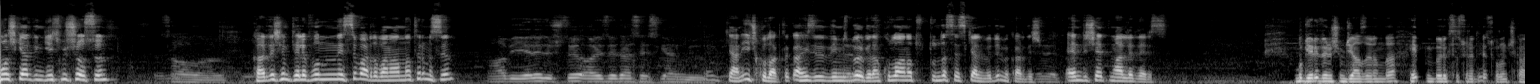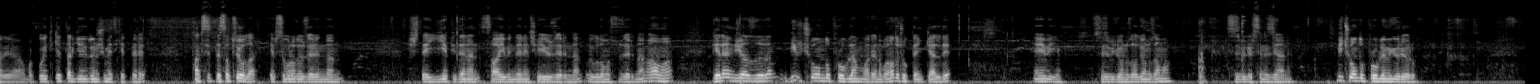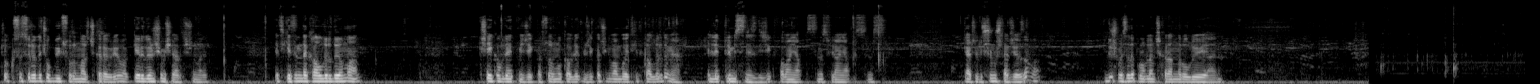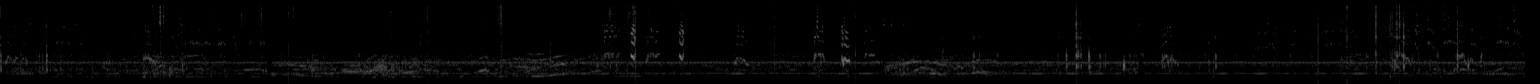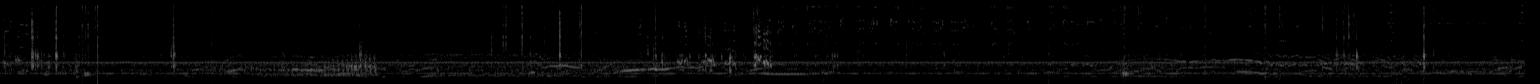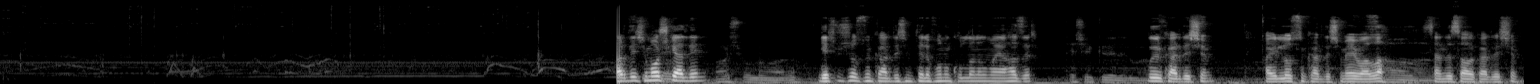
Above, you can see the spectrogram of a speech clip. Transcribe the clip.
Hoş geldin, geçmiş olsun. Sağ ol abi. Kardeşim telefonun nesi vardı bana anlatır mısın? Abi yere düştü, Ayize'den ses gelmiyor. Yani iç kulaklık, ahize dediğimiz bölgeden kulağına tuttuğunda ses gelmiyor değil mi kardeşim? Evet. Endişe etme hallederiz. Bu geri dönüşüm cihazlarında hep mi böyle kısa sürede sorun çıkar ya? Bak bu etiketler geri dönüşüm etiketleri. Taksitle satıyorlar. Hepsi burada üzerinden. İşte Yepi denen sahibin denen şeyi üzerinden, uygulaması üzerinden ama gelen cihazların birçoğunda problem var yani bana da çok denk geldi. Ne bileyim siz biliyorsunuz alıyorsunuz ama siz bilirsiniz yani. Birçoğunda problemi görüyorum. Çok kısa sürede çok büyük sorunlar çıkarabiliyor. Bak geri dönüşüm işareti şunları. Etiketini de kaldırdığım an şey kabul etmeyecekler, sorumluluk kabul etmeyecekler. Çünkü ben bu etiketi kaldırdım ya. Ellettirmişsiniz diyecek falan yapmışsınız falan yapmışsınız. Gerçi düşürmüşler cihazı ama düşmese de problem çıkaranlar oluyor yani. Kardeşim hoş geldin. Hoş buldum abi. Geçmiş olsun kardeşim. Telefonun kullanılmaya hazır. Teşekkür ederim abi. Buyur kardeşim. Hayırlı olsun kardeşim. Eyvallah. Sağ ol abi. Sen de sağ ol kardeşim.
